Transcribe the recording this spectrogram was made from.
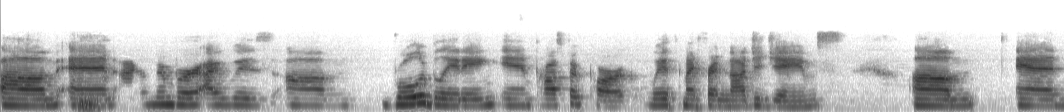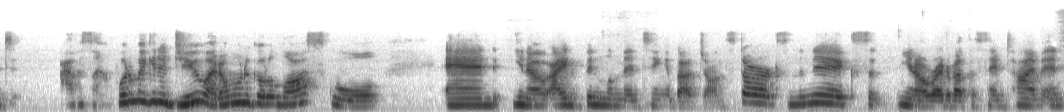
Um, mm. and I remember I was um, rollerblading in Prospect Park with my friend Naja James. Um, and I was like, what am I going to do? I don't want to go to law school. And, you know, I'd been lamenting about John Starks and the Knicks, you know, right about the same time. And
